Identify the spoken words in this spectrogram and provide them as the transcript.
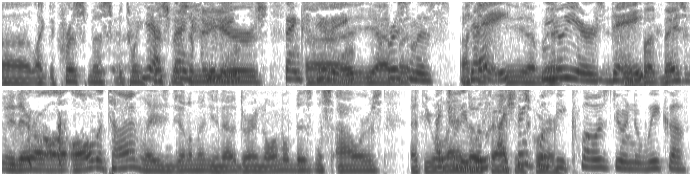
uh, like the Christmas between Yeah, Christmas and New Years, Thanksgiving, uh, yeah, Christmas I think- Day, yeah, New Year's Day. But basically, they're all, all the time, ladies and gentlemen. You know, during normal business hours at the Orlando Actually, we'll, I think Square. we'll be closed during the week of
